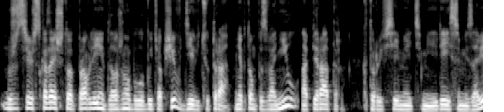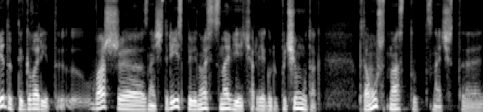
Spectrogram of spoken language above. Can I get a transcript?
Нужно сказать, что отправление должно было быть вообще в 9 утра. Мне потом позвонил оператор, который всеми этими рейсами заведует, и говорит, ваш, значит, рейс переносится на вечер. Я говорю, почему так? Потому что нас тут, значит, э,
